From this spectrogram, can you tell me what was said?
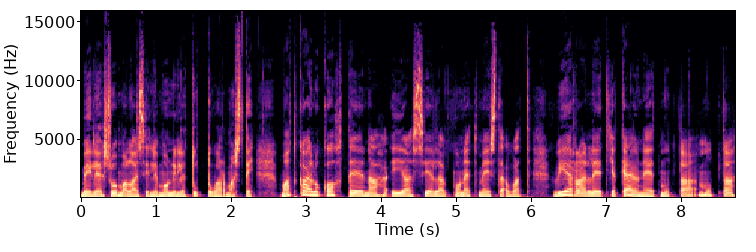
meille suomalaisille monille tuttu varmasti matkailukohteena ja siellä monet meistä ovat vierailleet ja käyneet, mutta, mutta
